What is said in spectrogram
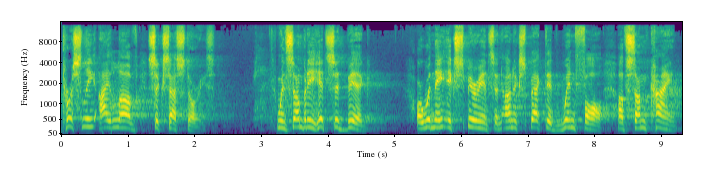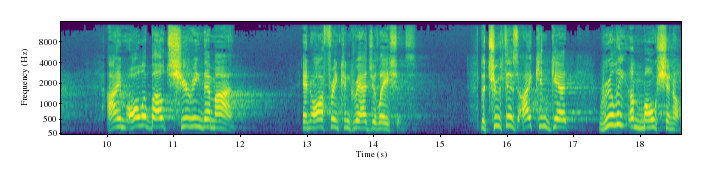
personally, I love success stories. When somebody hits it big, or when they experience an unexpected windfall of some kind, I'm all about cheering them on and offering congratulations. The truth is, I can get really emotional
